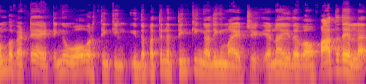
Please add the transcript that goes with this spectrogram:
ரொம்ப வெட்டையாயிட்டீங்க. ஓவர் திங்கிங் இதை பற்றின திங்கிங் அதிகமாயிடுச்சு. ஏன்னா இதை பார்த்ததே இல்லை.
